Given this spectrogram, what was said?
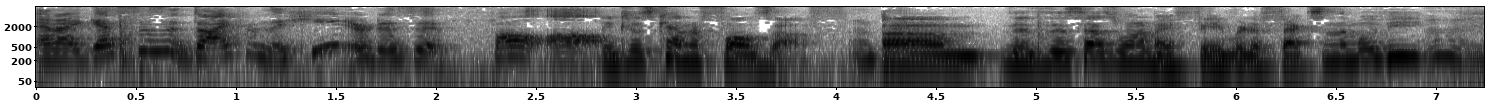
And I guess does it die from the heat or does it fall off? it just kind of falls off. Okay. Um, th- this has one of my favorite effects in the movie Mm-hmm.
